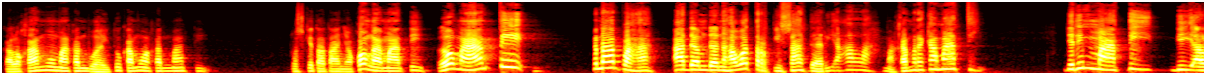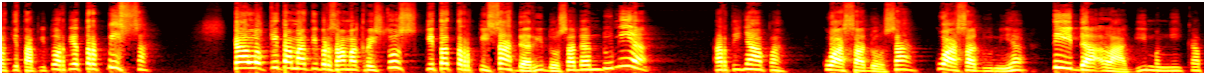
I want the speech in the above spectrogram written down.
kalau kamu makan buah itu kamu akan mati. Terus kita tanya, kok nggak mati? Oh mati. Kenapa? Adam dan Hawa terpisah dari Allah, maka mereka mati. Jadi mati di Alkitab itu artinya terpisah. Kalau kita mati bersama Kristus, kita terpisah dari dosa dan dunia. Artinya apa? Kuasa dosa, kuasa dunia tidak lagi mengikat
